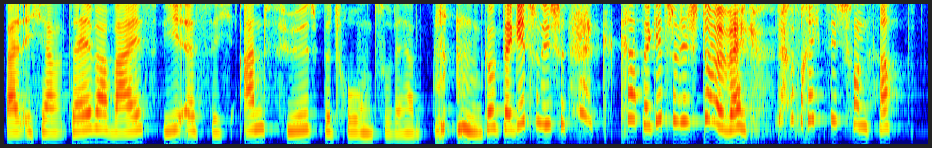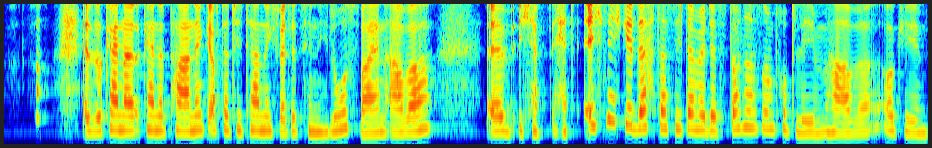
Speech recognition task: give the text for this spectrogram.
weil ich ja selber weiß, wie es sich anfühlt, betrogen zu werden. Guck, da geht schon die krass, da geht schon die Stimme weg. Da bricht sie schon ab. Also keine, keine Panik auf der Titanic, ich werde jetzt hier nicht losweinen, aber äh, ich hätte echt nicht gedacht, dass ich damit jetzt doch noch so ein Problem habe. Okay.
